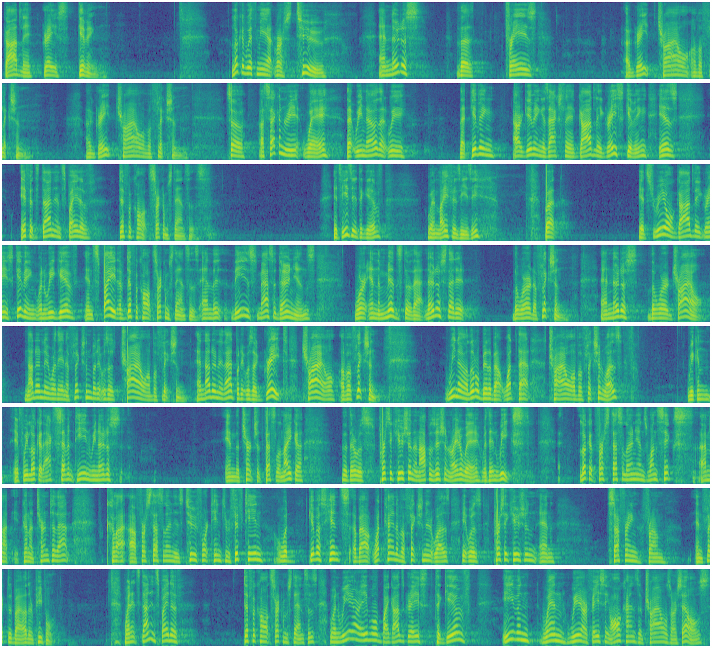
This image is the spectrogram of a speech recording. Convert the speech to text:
godly grace giving. Look with me at verse 2 and notice the phrase, a great trial of affliction. A great trial of affliction. So, a secondary way that we know that we that giving our giving is actually godly grace giving is if it's done in spite of difficult circumstances. It's easy to give when life is easy, but it's real godly grace giving when we give in spite of difficult circumstances. And the, these Macedonians were in the midst of that. Notice that it, the word affliction, and notice the word trial. Not only were they in affliction, but it was a trial of affliction. And not only that, but it was a great trial of affliction. We know a little bit about what that trial of affliction was. We can, if we look at Acts 17, we notice in the church at Thessalonica that there was persecution and opposition right away within weeks. Look at 1 Thessalonians 1 6. I'm not going to turn to that. 1 uh, Thessalonians 2 14 through 15 would give us hints about what kind of affliction it was. It was persecution and suffering from inflicted by other people. When it's done in spite of difficult circumstances, when we are able, by God's grace, to give, even when we are facing all kinds of trials ourselves,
